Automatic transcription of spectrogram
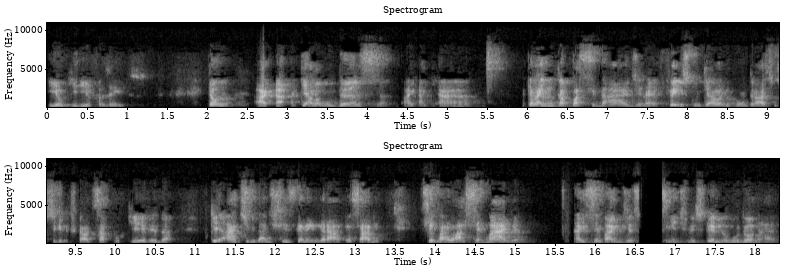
E eu queria fazer isso. Então, a, a, aquela mudança, a, aquela incapacidade, né, fez com que ela encontrasse o significado. Sabe por quê, Reda? Porque a atividade física é ingrata, sabe? Você vai lá, você malha, aí você vai no dia seguinte no espelho não mudou nada.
